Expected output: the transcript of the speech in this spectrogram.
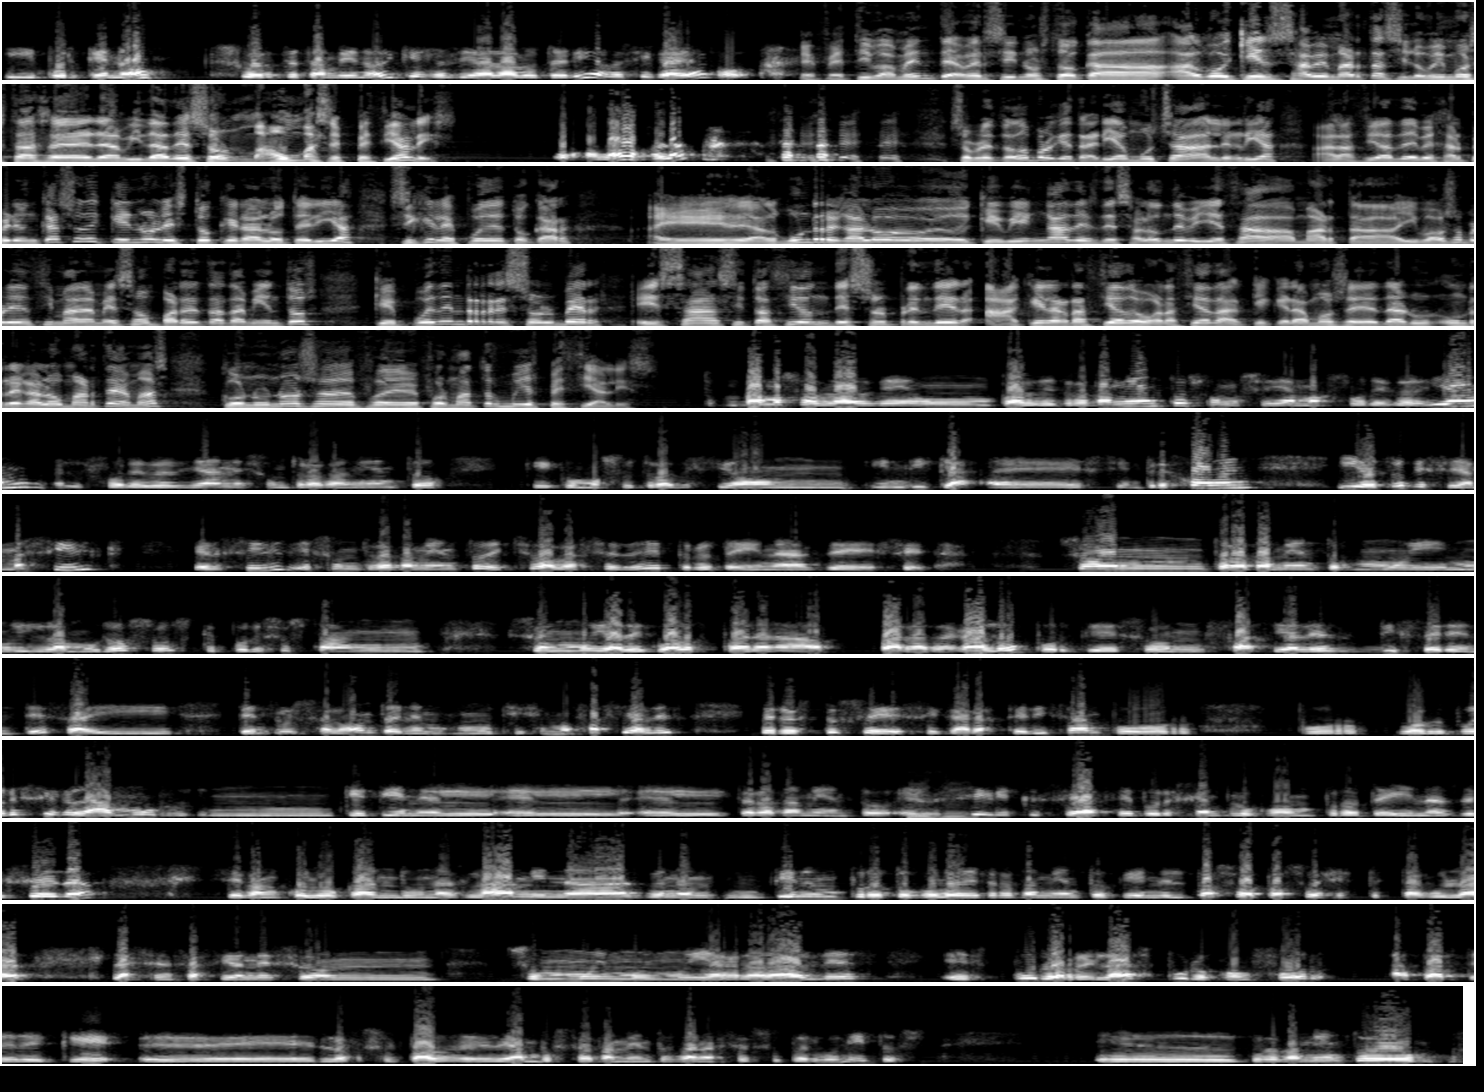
y por qué no, suerte también hoy, que es el día de la lotería, a ver si cae algo. Efectivamente, a ver si nos toca algo y quién sabe, Marta, si lo mismo estas eh, Navidades son aún más especiales. Ojalá, ojalá. Sobre todo porque traería mucha alegría a la ciudad de Bejar. Pero en caso de que no les toque la lotería, sí que les puede tocar eh, algún regalo que venga desde Salón de Belleza a Marta. Y vamos a poner encima de la mesa un par de tratamientos que pueden resolver esa situación de sorprender a aquel agraciado o agraciada al que queramos eh, dar un, un, regalo, Marta, además, con unos eh, formatos muy especiales. Vamos a hablar de un par de tratamientos. Uno se llama Forever Young. El Forever Young es un tratamiento que como su tradición indica eh, es siempre joven, y otro que se llama Silk. El Silk es un tratamiento hecho a base de proteínas de seda. Son tratamientos muy muy glamurosos que por eso están son muy adecuados para para regalo porque son faciales diferentes. Ahí dentro del salón tenemos muchísimos faciales, pero estos se, se caracterizan por por, por, por ese glamour mmm, que tiene el, el, el tratamiento. El uh -huh. silk se hace, por ejemplo, con proteínas de seda, se van colocando unas láminas, bueno, tiene un protocolo de tratamiento que en el paso a paso es espectacular, las sensaciones son, son muy, muy, muy agradables, es puro relax, puro confort, aparte de que eh, los resultados de, de ambos tratamientos van a ser súper bonitos. El tratamiento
